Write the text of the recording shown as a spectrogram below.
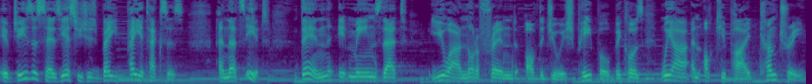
if Jesus says, yes, you should pay, pay your taxes, and that's it, then it means that you are not a friend of the Jewish people because we are an occupied country.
